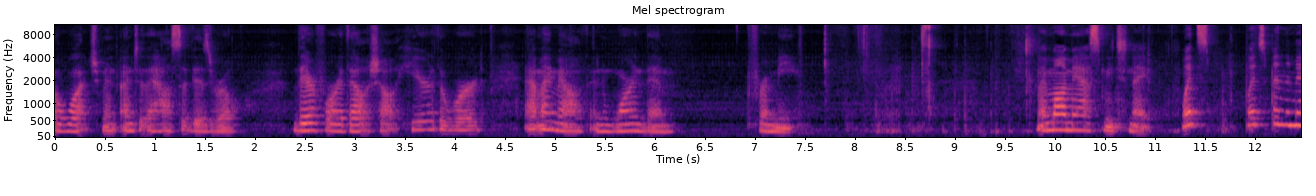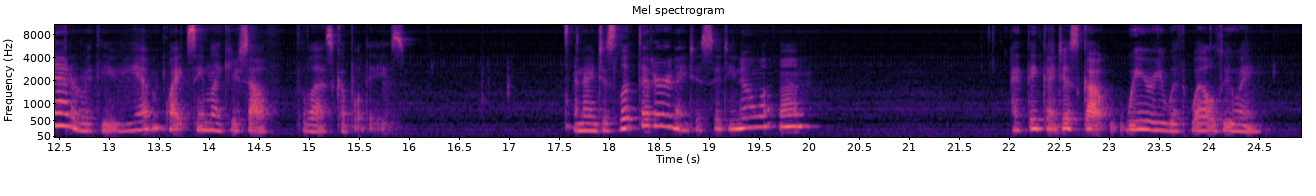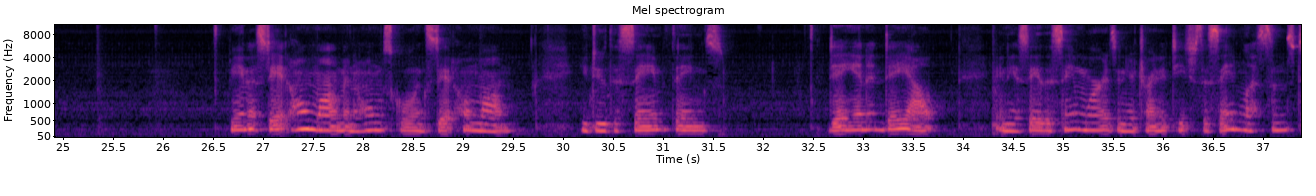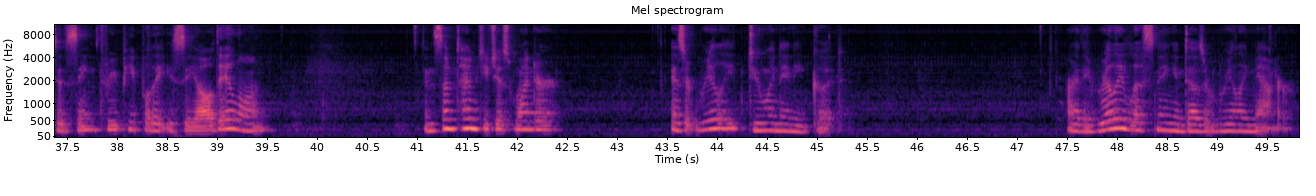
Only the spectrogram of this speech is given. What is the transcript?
a watchman unto the house of Israel. Therefore thou shalt hear the word at my mouth and warn them from me. My mom asked me tonight, What's what's been the matter with you? You haven't quite seemed like yourself the last couple days. And I just looked at her and I just said, You know what, Mom? I think I just got weary with well doing. Being a stay at home mom and a homeschooling stay at home mom, you do the same things day in and day out, and you say the same words, and you're trying to teach the same lessons to the same three people that you see all day long. And sometimes you just wonder is it really doing any good? Are they really listening and does it really matter?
